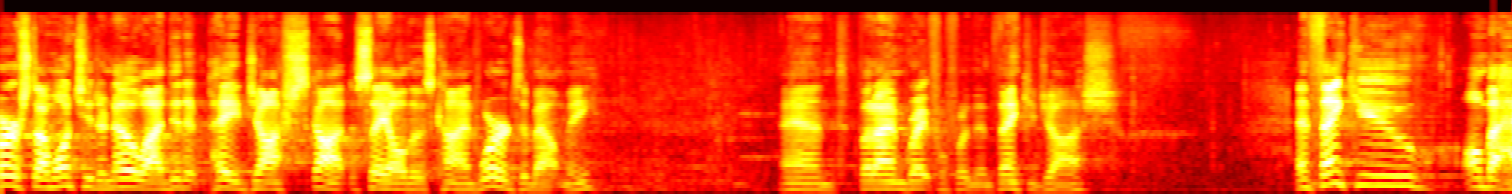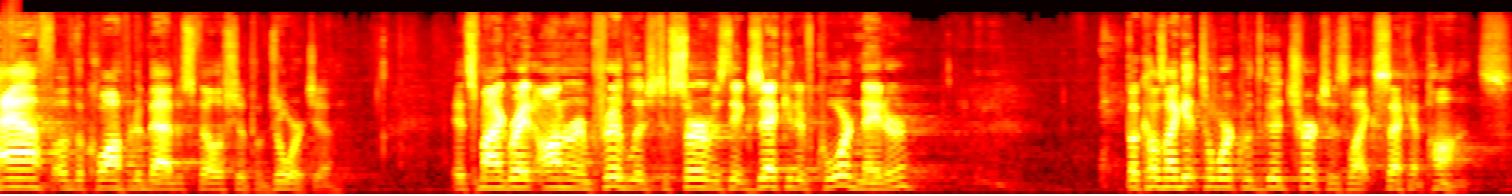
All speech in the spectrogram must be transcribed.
First, I want you to know I didn't pay Josh Scott to say all those kind words about me. And, but I am grateful for them. Thank you, Josh. And thank you on behalf of the Cooperative Baptist Fellowship of Georgia. It's my great honor and privilege to serve as the executive coordinator because I get to work with good churches like Second Ponce.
